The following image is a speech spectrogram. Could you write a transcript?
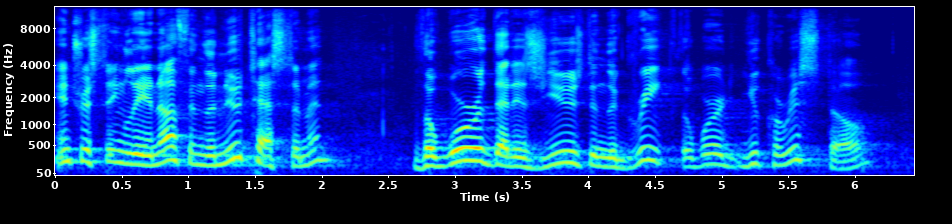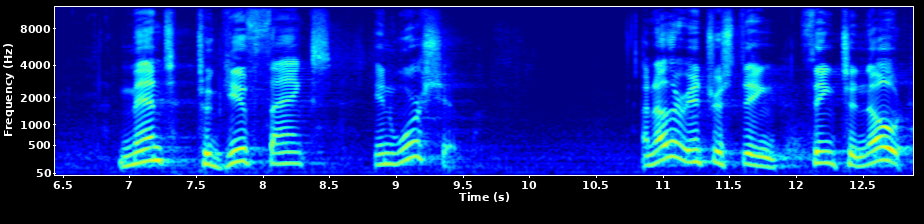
Interestingly enough, in the New Testament, the word that is used in the Greek, the word Eucharisto, meant to give thanks in worship. Another interesting thing to note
